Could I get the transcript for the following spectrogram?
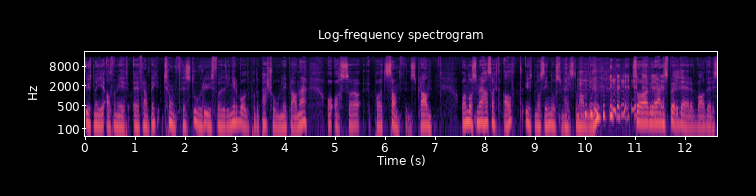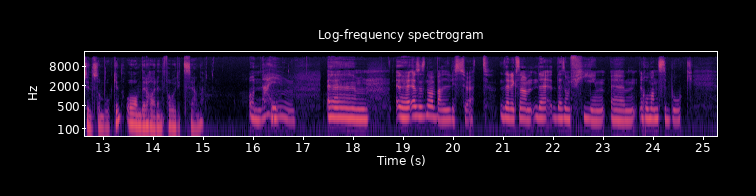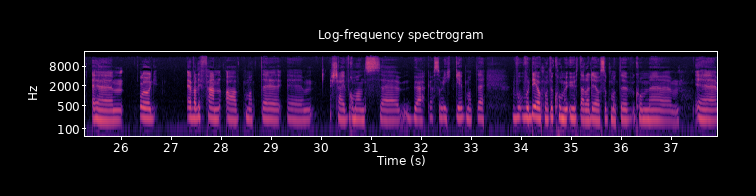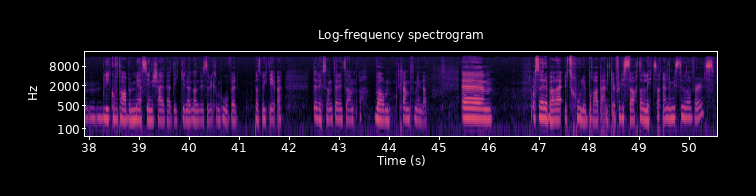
uten å gi altfor mye eh, frampek, trumfer store utfordringer både på det personlige planet og også på et samfunnsplan. Og nå som jeg har sagt alt uten å si noe som helst om handlingen, så vil jeg gjerne spørre dere hva dere syns om boken, og om dere har en favorittscene. Å nei. Ehm, Uh, jeg syns den var veldig søt. Det er liksom Det, det er sånn fin um, romansebok. Um, og jeg er veldig fan av på en måte um, skeivromansebøker som ikke på en måte hvor, hvor det å på en måte komme ut, eller det å på en måte komme eh, Bli komfortabel med sin skeivhet, ikke nødvendigvis er liksom hovedperspektivet. Det er liksom det er litt sånn åh, varm klem for min del. Um, og så er det bare utrolig bra banter, for de starter litt sånn Enemies to Lovers.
